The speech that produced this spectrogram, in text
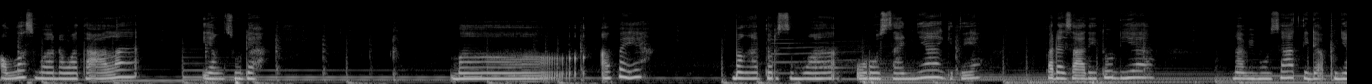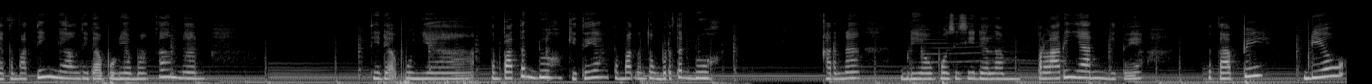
Allah Subhanahu wa taala yang sudah me, apa ya? mengatur semua urusannya gitu ya. Pada saat itu dia Nabi Musa tidak punya tempat tinggal, tidak punya makanan, tidak punya tempat teduh gitu ya, tempat untuk berteduh. Karena beliau posisi dalam pelarian gitu ya. Tetapi beliau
